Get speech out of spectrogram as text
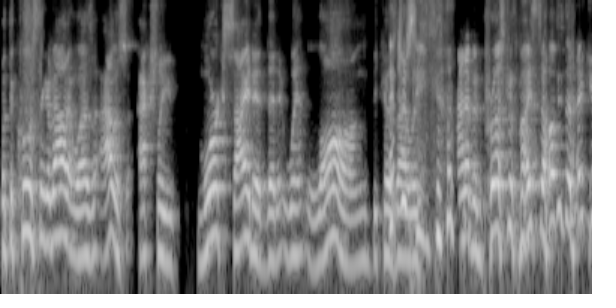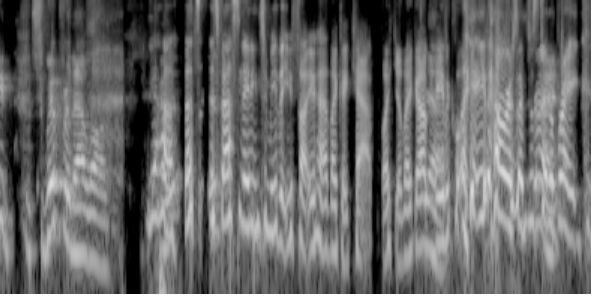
But the coolest thing about it was I was actually more excited that it went long because I was kind of impressed with myself that I could swim for that long. Yeah, that's it's fascinating to me that you thought you had like a cap, like you're like up yeah. eight o'clock, eight hours. I'm just right. gonna break.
